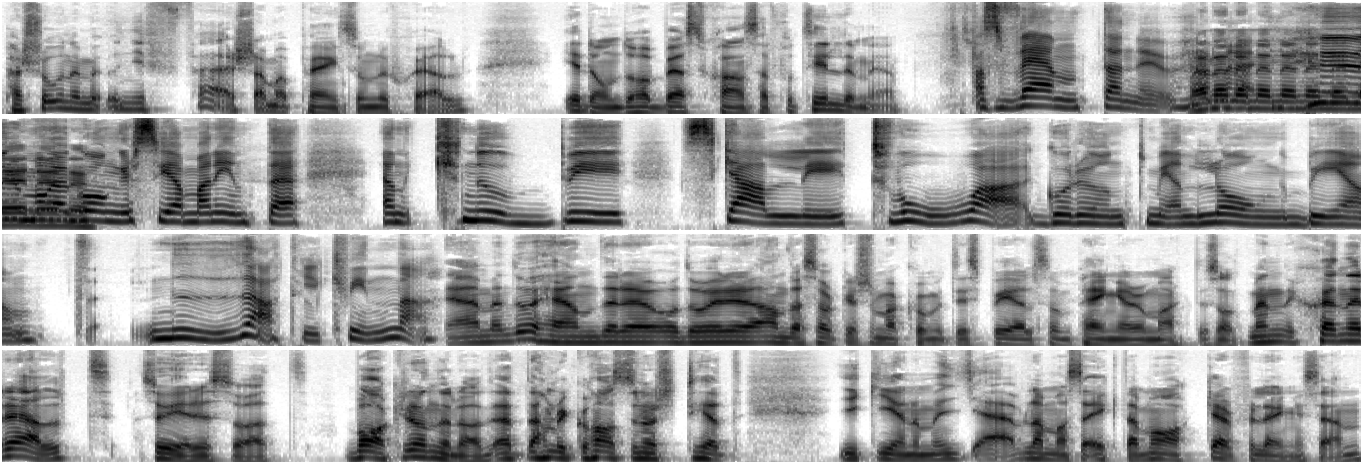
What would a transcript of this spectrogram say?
personer med ungefär samma poäng som du själv är de du har bäst chans att få till det med. Fast vänta nu. Nej, nej, nej, Hur många gånger ser man inte en knubbig, skallig tvåa gå runt med en långbent nia till kvinna? Ja, men då händer det och då är det andra saker som har kommit i spel som pengar och makt och sånt. Men generellt så är det så att bakgrunden då, ett amerikanskt universitet gick igenom en jävla massa äkta makar för länge sedan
